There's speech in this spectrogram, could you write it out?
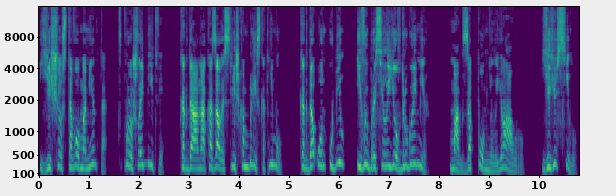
Еще с того момента, в прошлой битве, когда она оказалась слишком близко к нему, когда он убил и выбросил ее в другой мир, маг запомнил ее ауру, ее силу.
